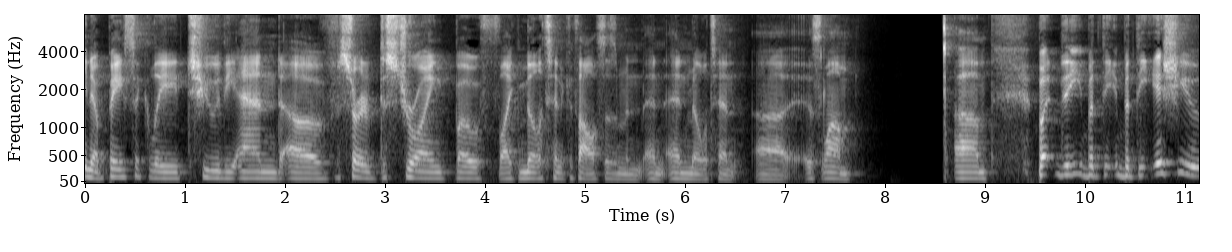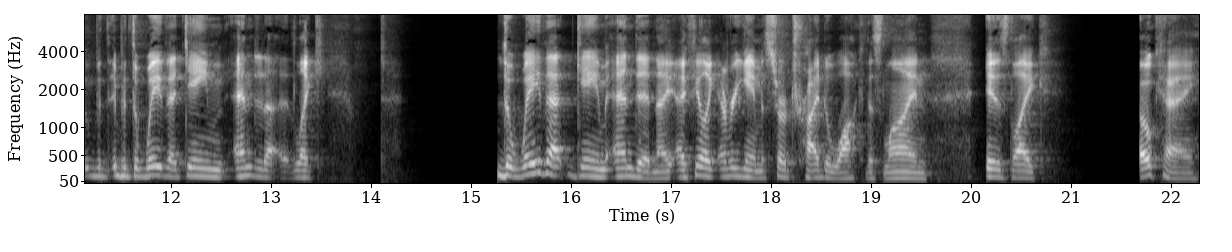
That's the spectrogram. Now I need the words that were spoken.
you know, basically to the end of sort of destroying both like militant Catholicism and, and, and militant uh, Islam. Um, but the but the but the issue but, but the way that game ended up like the way that game ended, and I, I feel like every game has sort of tried to walk this line, is like, okay,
